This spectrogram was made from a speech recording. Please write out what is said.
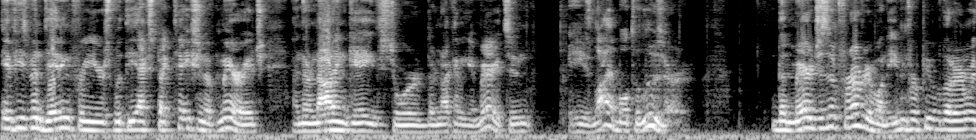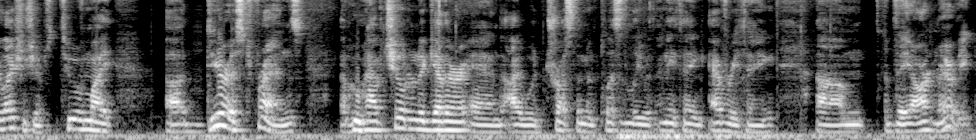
If he's been dating for years with the expectation of marriage and they're not engaged or they're not going to get married soon, he's liable to lose her then marriage isn't for everyone, even for people that are in relationships. Two of my uh, dearest friends who have children together, and I would trust them implicitly with anything, everything. Um, they aren't married.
